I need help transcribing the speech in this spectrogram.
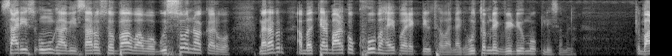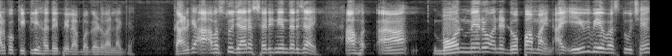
સારી ઊંઘ આવી, સારો સ્વભાવ આવો ગુસ્સો ન કરવો. બરાબર? આ અત્યારે બાળકો ખૂબ હાઈપર એક્ટિવ થવા લાગે હું તમને એક વીડિયો મોકલીશ હમણાં, કે બાળકો કેટલી હદે પેલા બગડવા લાગ્યા. કારણ કે આ વસ્તુ જ્યારે શરીરની અંદર જાય, આ આ બોન મેરો અને ડોપામાઇન આ એવી બે વસ્તુ છે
